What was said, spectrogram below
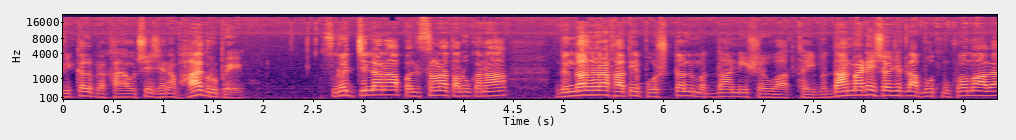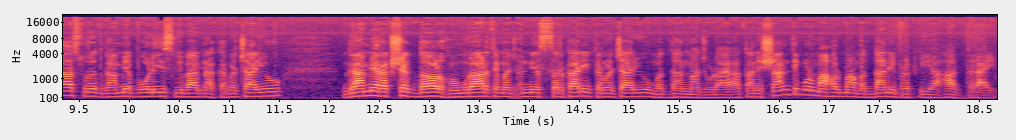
વિકલ્પ રખાયો છે. જેના ભાગરૂપે સુરત જિલ્લાના પલસાણા તાલુકાના ગંગાધરા ખાતે પોસ્ટલ મતદાનની શરૂઆત થઈ. મતદાન માટે છ જેટલા બૂથ મૂકવામાં આવ્યા. સુરત ગ્રામ્ય પોલીસ વિભાગના કર્મચારીઓ ગ્રામ્ય રક્ષક દળ, હોમગાર્ડ તેમજ અન્ય સરકારી કર્મચારીઓ મતદાનમાં જોડાયા હતા અને શાંતિપૂર્ણ માહોલમાં મતદાનની પ્રક્રિયા હાથ ધરાઈ.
